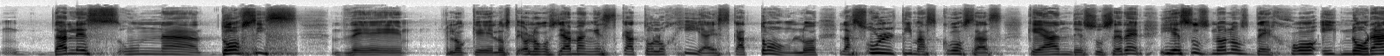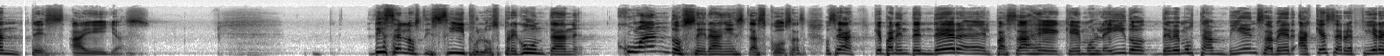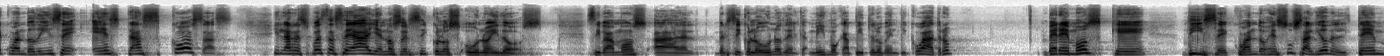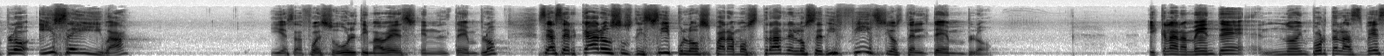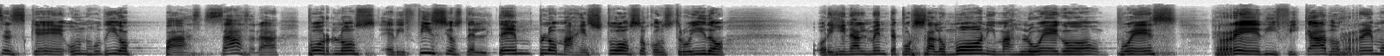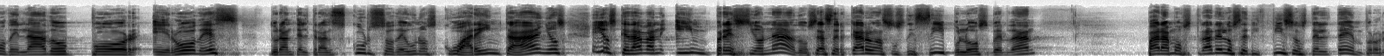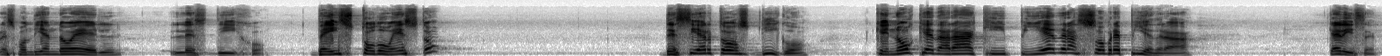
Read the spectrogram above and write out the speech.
darles una dosis de lo que los teólogos llaman escatología, escatón, las últimas cosas que han de suceder. Y Jesús no nos dejó ignorantes a ellas. Dicen los discípulos, preguntan, ¿cuándo serán estas cosas? O sea, que para entender el pasaje que hemos leído, debemos también saber a qué se refiere cuando dice estas cosas. Y la respuesta se halla en los versículos 1 y 2. Si vamos al versículo 1 del mismo capítulo 24, veremos que dice, cuando Jesús salió del templo y se iba, y esa fue su última vez en el templo, se acercaron sus discípulos para mostrarle los edificios del templo. Y claramente, no importa las veces que un judío pasara por los edificios del templo majestuoso construido originalmente por Salomón y más luego pues reedificado, remodelado por Herodes durante el transcurso de unos 40 años, ellos quedaban impresionados, se acercaron a sus discípulos, ¿verdad? Para mostrarles los edificios del templo. Respondiendo él, les dijo, ¿veis todo esto? De cierto os digo que no quedará aquí piedra sobre piedra. ¿Qué dice?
